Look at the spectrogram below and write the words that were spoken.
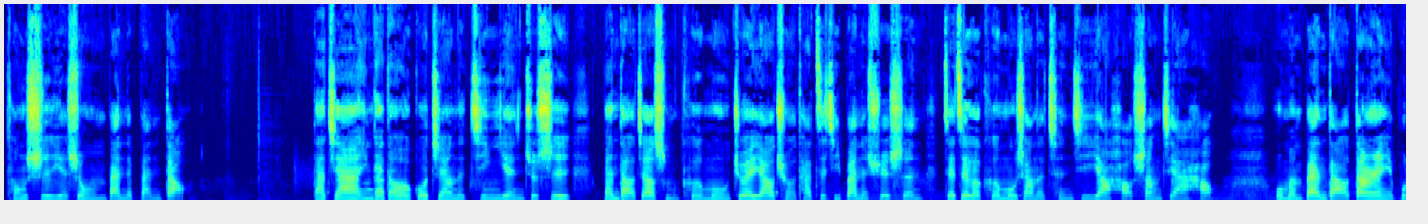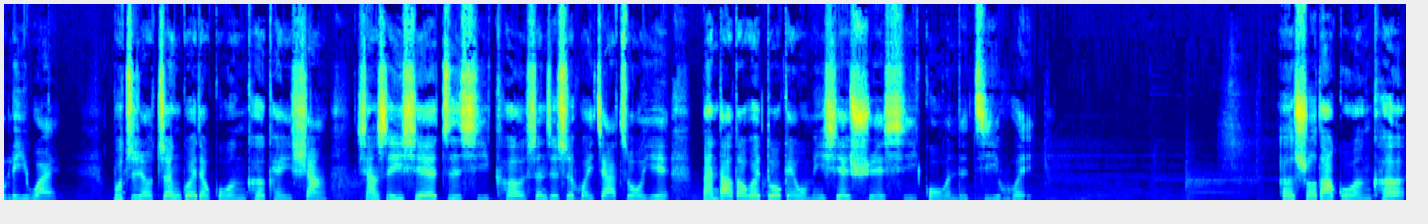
同时也是我们班的班导。大家应该都有过这样的经验，就是班导教什么科目，就会要求他自己班的学生在这个科目上的成绩要好上加好。我们班导当然也不例外，不只有正规的国文课可以上，像是一些自习课，甚至是回家作业，班导都会多给我们一些学习国文的机会。而说到国文课，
